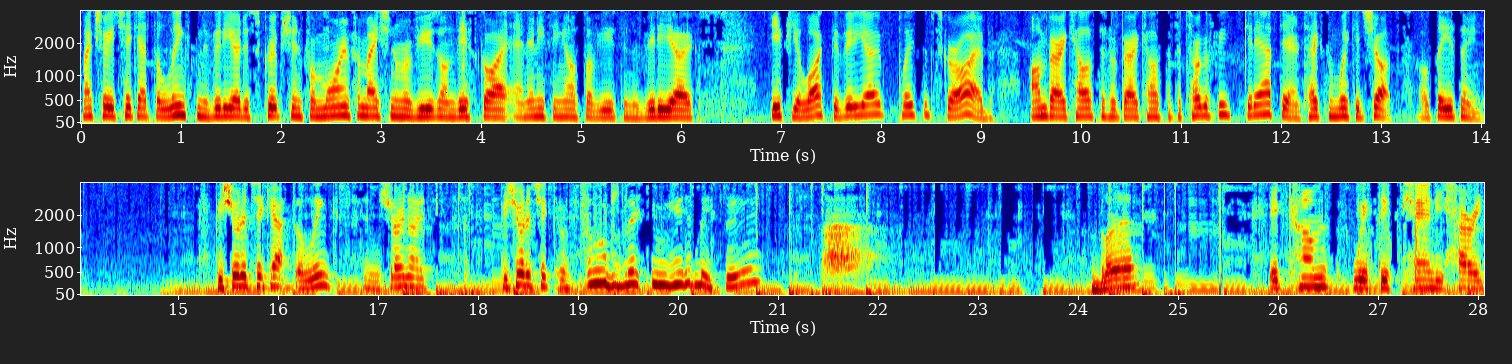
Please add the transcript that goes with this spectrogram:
Make sure you check out the links in the video description for more information and reviews on this guy and anything else I've used in the video. If you like the video, please subscribe. I'm Barry Callister for Barry Callister Photography. Get out there and take some wicked shots. I'll see you soon. Be sure to check out the links and show notes be sure to check food oh, blessing baby. Blah. It comes with this candy Harry.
